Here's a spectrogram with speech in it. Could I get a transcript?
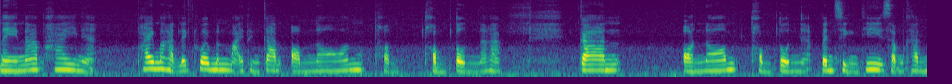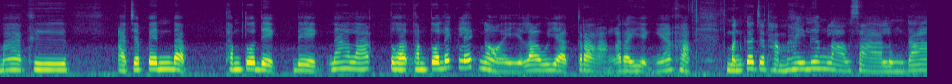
ในหน้าไพ่เนี่ยไพ่มหัดเล็กถ้วยมันหมายถึงการอ่อมน้อมถ่อมถ่อมตนนะคะ การอ่อนน้อมถ่อมตนเนี่ยเป็นสิ่งที่สำคัญมากคืออาจจะเป็นแบบ ทำตัวเด็กเด็กน่ารักตัวทำตัวเล็กๆหน่อย เราอย่ากร่างอะไรอย่างเงี้ยค่ะ มันก็จะทำให้เรื่องราวซาลงได้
